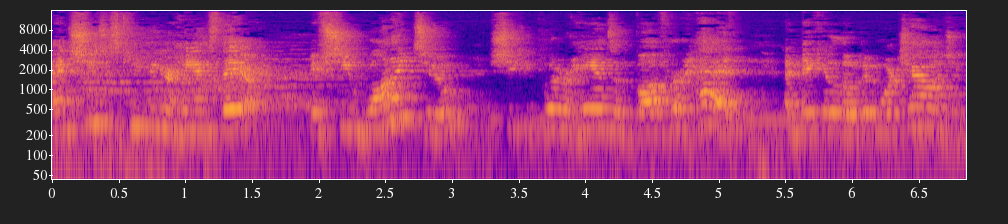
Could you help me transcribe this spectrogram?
and she's just keeping her hands there. If she wanted to, she could put her hands above her head and make it a little bit more challenging.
